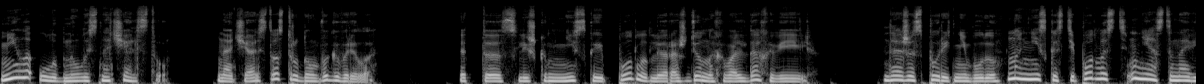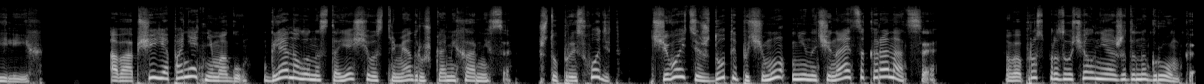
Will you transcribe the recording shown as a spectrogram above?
Мило улыбнулась начальству. Начальство с трудом выговорило. «Это слишком низко и подло для рожденных во льдах, Вейль. Даже спорить не буду, но низкость и подлость не остановили их. А вообще я понять не могу. Глянула настоящего с тремя дружками Харниса. Что происходит? Чего эти ждут и почему не начинается коронация? Вопрос прозвучал неожиданно громко,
